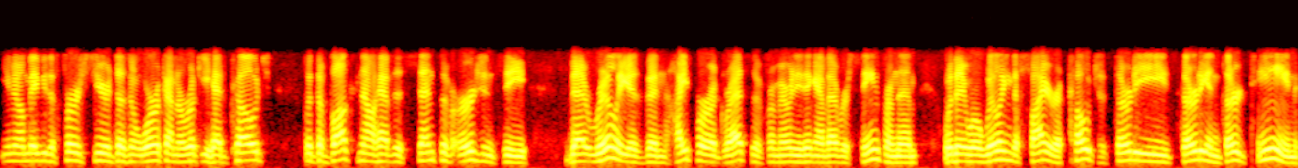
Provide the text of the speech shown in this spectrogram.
you know, maybe the first year it doesn't work on a rookie head coach, but the Bucks now have this sense of urgency that really has been hyper aggressive from everything I've ever seen from them, where they were willing to fire a coach at 30, 30 and 13,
